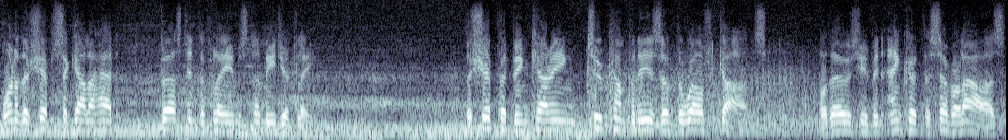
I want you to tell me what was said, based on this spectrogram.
One of the ships, Sir Galahad, burst into flames immediately. The ship had been carrying two companies of the Welsh Guards. Although she had been anchored for several hours,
